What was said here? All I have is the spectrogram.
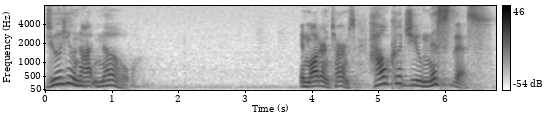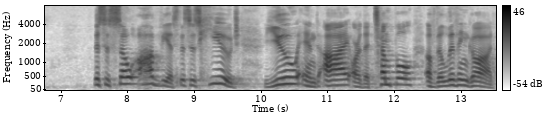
Do you not know? In modern terms, how could you miss this? This is so obvious. This is huge. You and I are the temple of the living God.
